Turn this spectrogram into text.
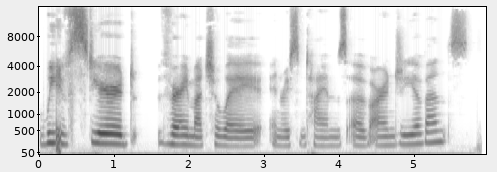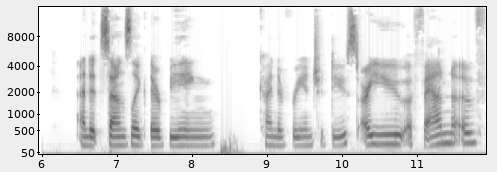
we've steered very much away in recent times of RNG events and it sounds like they're being kind of reintroduced. Are you a fan of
